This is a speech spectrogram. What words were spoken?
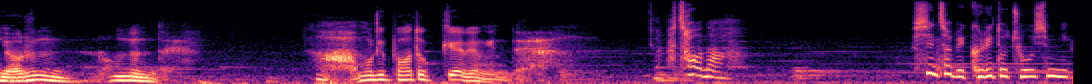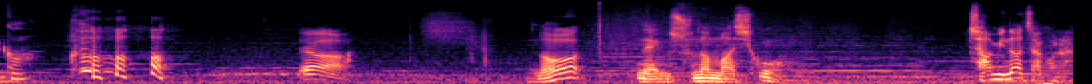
열은 없는데. 아무리 봐도 꾀병인데. 전하. 신첩이 그리도 좋으십니까? 야, 너 냉수나 마시고 잠이나 자거라.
